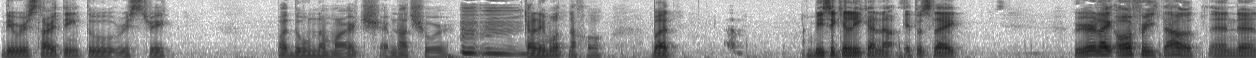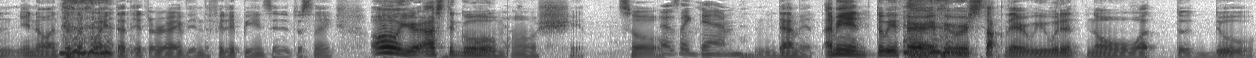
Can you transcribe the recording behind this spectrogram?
they were starting to restrict Padung na March. I'm not sure. Mm-mm. Kalimot na ko. But basically kana it was like we were like all freaked out and then you know until the point that it arrived in the Philippines and it was like oh you're asked to go home oh shit so I was like, damn. damn it I mean to be fair if we were stuck there we wouldn't know what to do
